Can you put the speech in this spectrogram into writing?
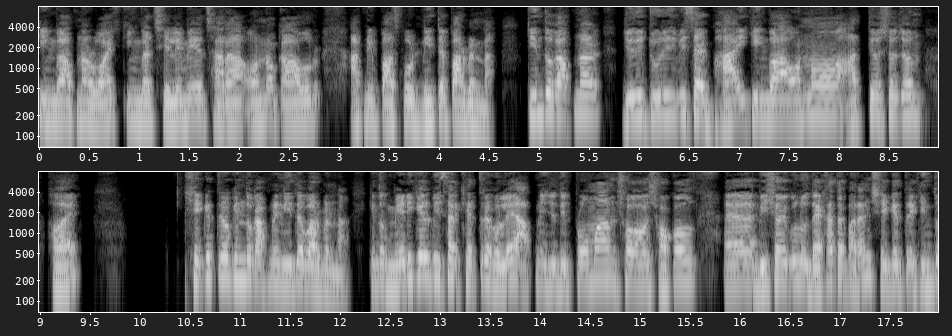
কিংবা আপনার ওয়াইফ কিংবা ছেলে মেয়ে ছাড়া অন্য কাউর আপনি পাসপোর্ট নিতে পারবেন না। কিন্তু আপনার যদি ট্যুরিস্ট ভিসায় ভাই কিংবা অন্য আত্মীয় স্বজন হয় সেক্ষেত্রেও কিন্তু আপনি নিতে পারবেন না। কিন্তু মেডিকেল ভিসার ক্ষেত্রে হলে আপনি যদি প্রমাণ সহ সকল বিষয়গুলো দেখাতে পারেন, সেক্ষেত্রে কিন্তু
